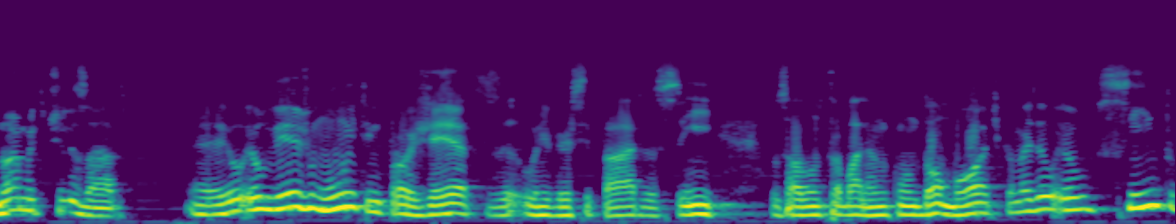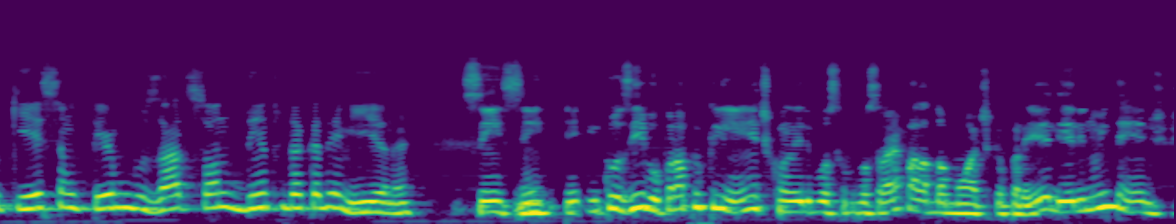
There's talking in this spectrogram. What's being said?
não é muito utilizado. É, eu, eu, vejo muito em projetos universitários, assim, os alunos trabalhando com domótica, mas eu, eu, sinto que esse é um termo usado só dentro da academia, né? Sim, sim. Hum. Inclusive, o próprio cliente, quando ele, você, você vai falar domótica para ele, ele não entende.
